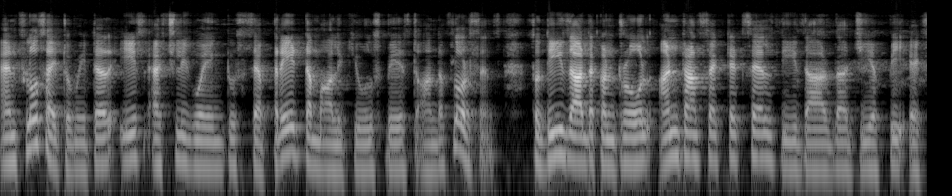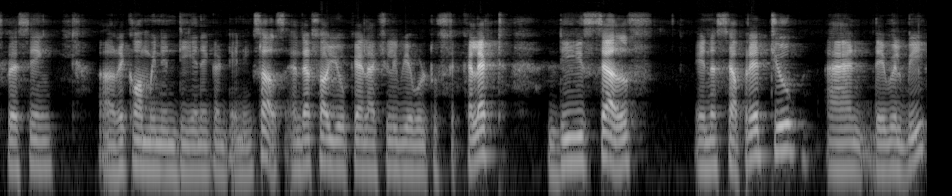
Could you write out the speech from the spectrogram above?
And flow cytometer is actually going to separate the molecules based on the fluorescence. So, these are the control untransfected cells. These are the GFP expressing uh, recombinant DNA containing cells. And that is how you can actually be able to collect these cells in a separate tube and they will be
